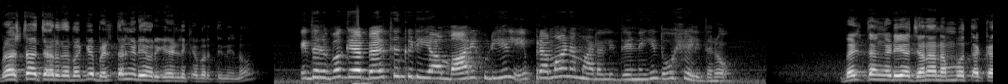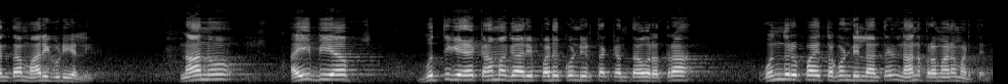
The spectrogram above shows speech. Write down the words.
ಭ್ರಷ್ಟಾಚಾರದ ಬಗ್ಗೆ ಬೆಳ್ತಂಗಡಿಯವರಿಗೆ ಹೇಳಲಿಕ್ಕೆ ಬರ್ತೀನಿ ನೀನು. ಇದರ ಬಗ್ಗೆ ಬೆಳ್ತಂಗಡಿಯ ಮಾರಿಗುಡಿಯಲ್ಲಿ ಪ್ರಮಾಣ ಮಾಡಲಿದ್ದೇನೆ ಎಂದು ಹೇಳಿದರು. ಬೆಳ್ತಂಗಡಿಯ ಜನ ನಂಬತಕ್ಕಂಥ ಮಾರಿಗುಡಿಯಲ್ಲಿ ನಾನು ಐ ಬಿ ಎಫ್ ಗುತ್ತಿಗೆ ಕಾಮಗಾರಿ ಪಡ್ಕೊಂಡಿರ್ತಕ್ಕಂಥವ್ರ ಹತ್ರ ಒಂದು ರೂಪಾಯಿ ತಗೊಂಡಿಲ್ಲ ಅಂತೇಳಿ ನಾನು ಪ್ರಮಾಣ ಮಾಡ್ತೇನೆ.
